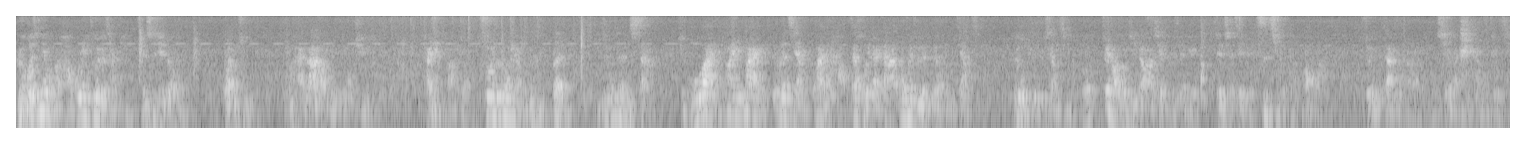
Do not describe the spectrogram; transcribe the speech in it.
如果今天我们好不容易做一个产品，全世界都很关注，我们还拉到别的地方去，开始发飙，说这个东西我们很笨，你这东西很傻，去国外卖一卖得了奖卖得好，再回来大家都会觉得你这很有价值。可是我觉得不相信，说最好的东西当然先呈现给，先呈现给自己的同胞吧。所以我们赞助台湾，我们先来去台湾做起，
